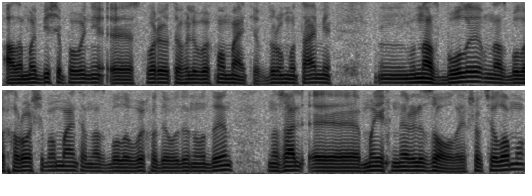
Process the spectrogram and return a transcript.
але ми більше повинні е, створювати гольових моментів. В другому таймі в нас були, в нас були хороші моменти, в нас були виходи один в один. На жаль, ми їх не реалізовували. Якщо в цілому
